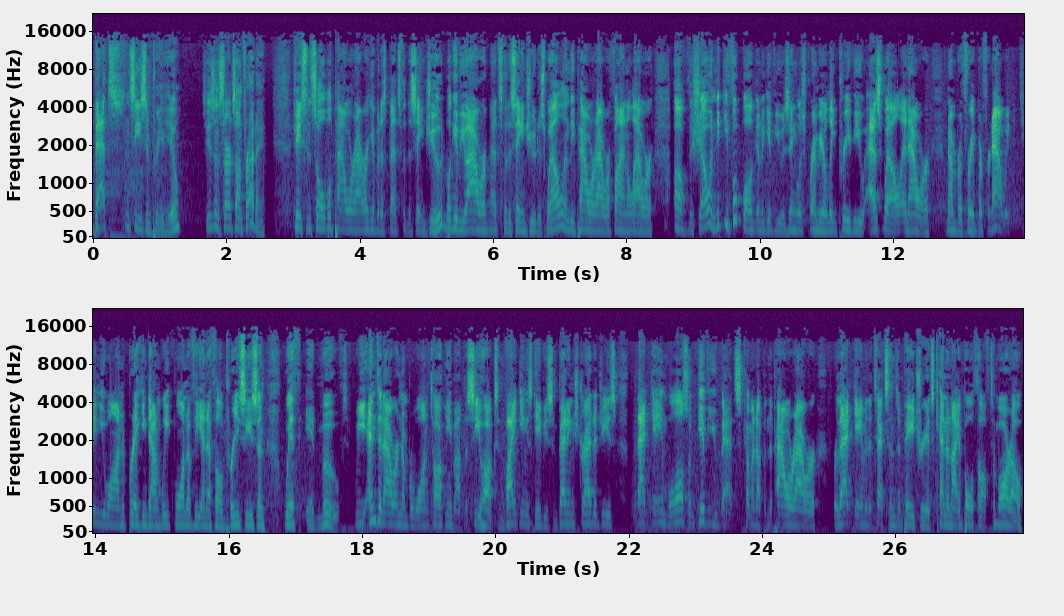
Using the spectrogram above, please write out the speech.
bets and season preview. Season starts on Friday. Jason Sobel, Power Hour, giving us bets for the St. Jude. We'll give you our bets for the St. Jude as well in the Power Hour final hour of the show. And Nikki Football going to give you his English Premier League preview as well in hour number three. But for now, we continue on breaking down week one of the NFL preseason with It Moved. We ended hour number one talking about the Seahawks and Vikings, gave you some betting strategies for that game. We'll also give you bets coming up in the Power Hour for that game and the Texans and Patriots. Ken and I both off tomorrow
